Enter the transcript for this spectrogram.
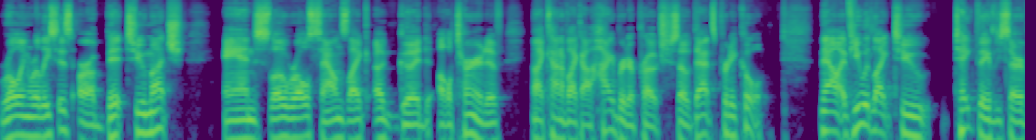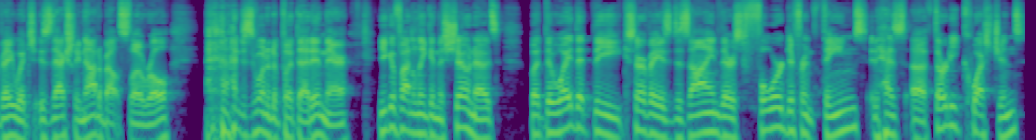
rolling releases are a bit too much and Slowroll sounds like a good alternative, like kind of like a hybrid approach. So that's pretty cool. Now, if you would like to take the survey, which is actually not about Slowroll, I just wanted to put that in there. You can find a link in the show notes. But the way that the survey is designed, there's four different themes. It has uh, 30 questions,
